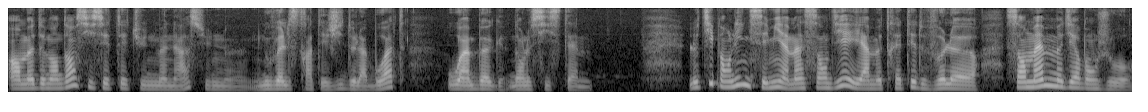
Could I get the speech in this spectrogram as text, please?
en me demandant si c'était une menace, une nouvelle stratégie de la boîte ou un bug dans le système. Le type en ligne s'est mis à m'incendier et à me traiter de voleur, sans même me dire bonjour.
